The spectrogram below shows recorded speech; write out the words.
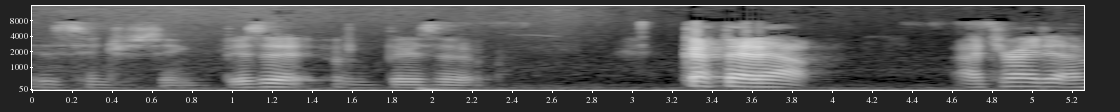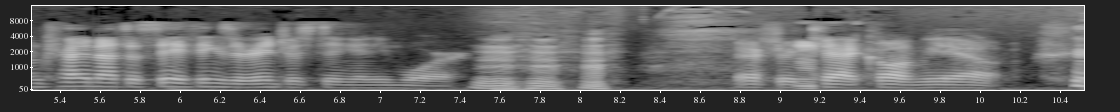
It's interesting. There's a there's a cut that out. I try to I'm trying not to say things are interesting anymore hmm after Cat called me out.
